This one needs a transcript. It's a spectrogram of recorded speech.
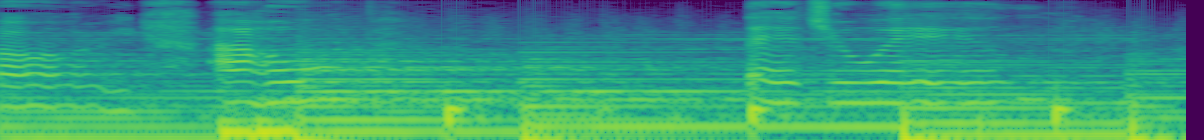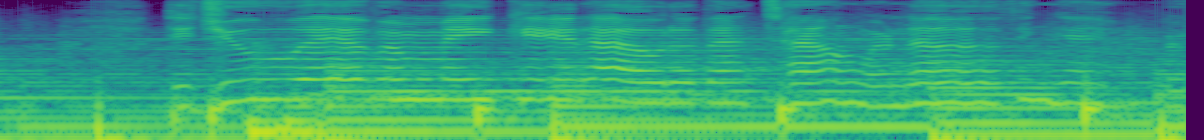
Sorry. I hope that you will. Did you ever make it out of that town where nothing ever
